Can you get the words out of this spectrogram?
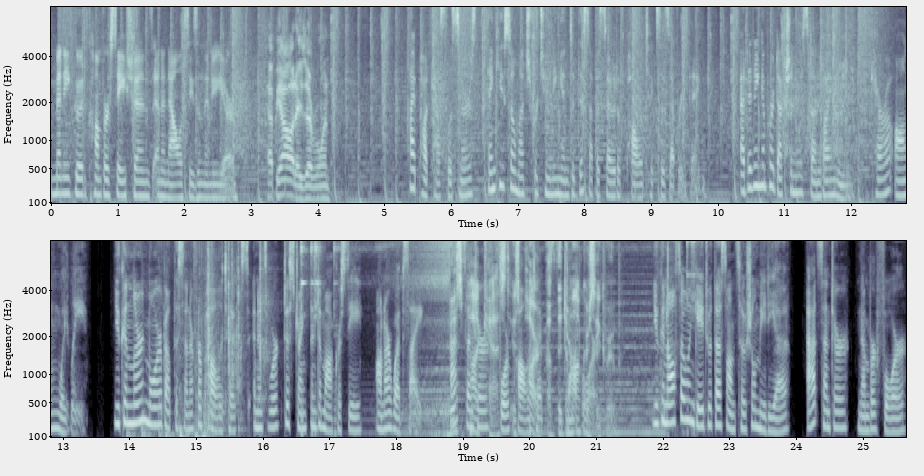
many good conversations and analyses in the new year. Happy holidays, everyone. Hi, podcast listeners. Thank you so much for tuning in to this episode of Politics is Everything. Editing and production was done by me, Carah Ong Whaley. You can learn more about the Center for Politics and its work to strengthen democracy on our website this at Center for is Politics. part of the Democracy Group. You can also engage with us on social media at Center Number 4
